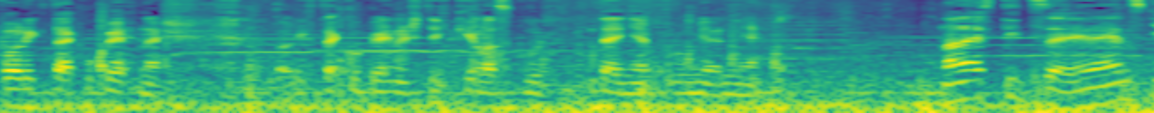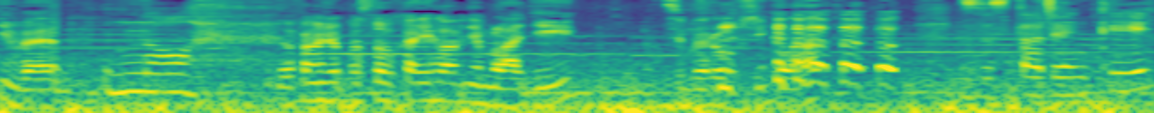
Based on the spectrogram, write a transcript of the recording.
kolik tak uběhneš. Kolik tak uběhneš těch kilasků denně průměrně. No nestýď se, jen s tím ven. No, Doufám, že poslouchají hlavně mladí, si berou příklad. ze stařenky.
